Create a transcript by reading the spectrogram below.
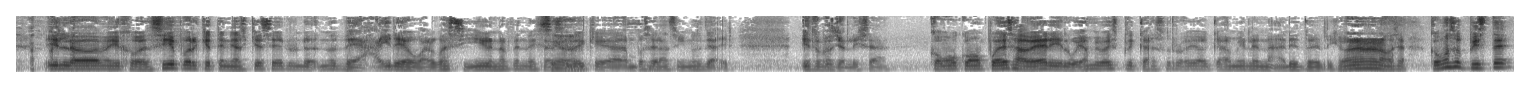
y luego me dijo, sí, porque tenías que ser uno- de aire o algo así, una pendeja Sí, así ah. de que ambos eran signos de aire. Y pues yo le dije, ¿cómo, cómo puedes saber? Y el güey me iba a explicar su rollo acá milenario. Entonces le dije, no, no, no, no, o sea, ¿cómo supiste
